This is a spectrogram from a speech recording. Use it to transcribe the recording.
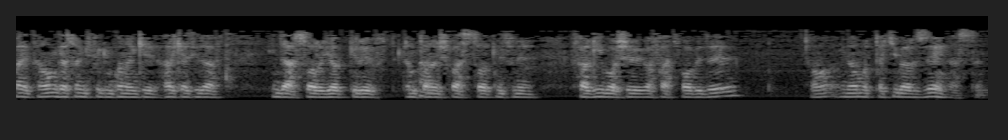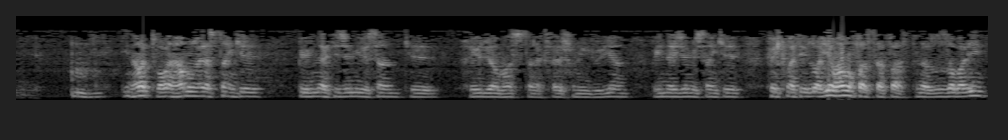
ولی تمام کسانی که فکر می‌کنن که هر کسی رفت این درس رو یاد گرفت امتحانش بستاد می‌تونه فقی باشه و فتوا بده اینا متکی بر ذهن هستن دیگه. اینها اتفاقا همون هستن که به این نتیجه می‌رسن که خیلی هم هستن اکثرشون اینجوری هم. به این نتیجه می‌رسن که حکمت الهی هم همون فلسفه است. به این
